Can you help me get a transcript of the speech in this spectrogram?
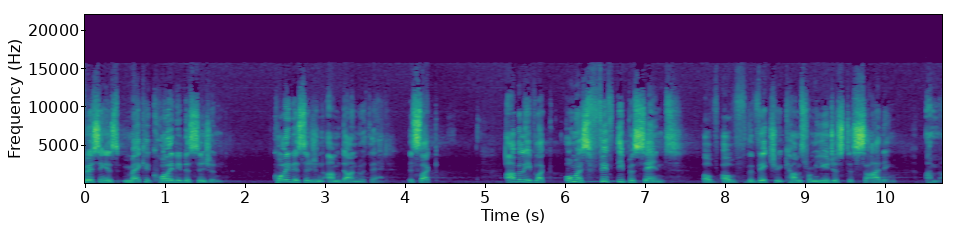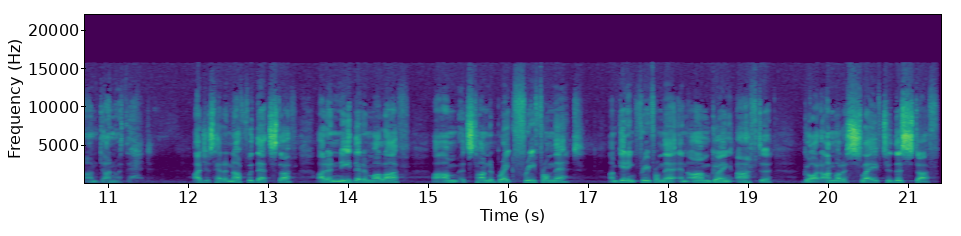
first thing is make a quality decision. Quality decision, I'm done with that. It's like, I believe like almost 50% of, of the victory comes from you just deciding, I'm, I'm done with that. I just had enough with that stuff. I don't need that in my life. Um, it's time to break free from that. I'm getting free from that and I'm going after God. I'm not a slave to this stuff.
